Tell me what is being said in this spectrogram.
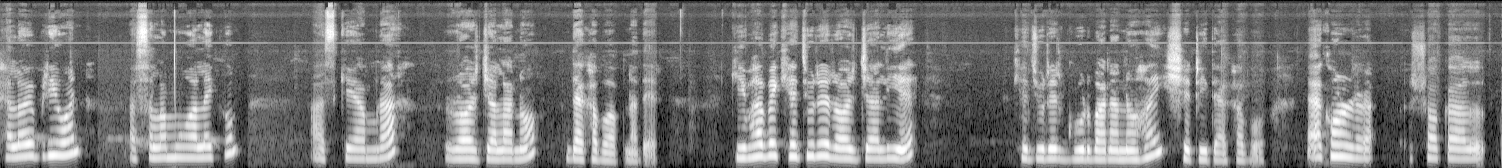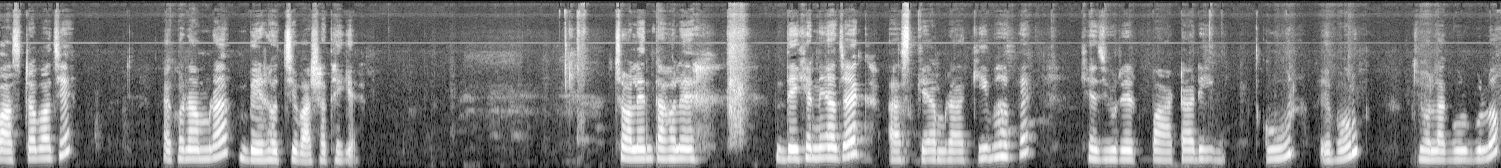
Hello everyone আসসালামু আলাইকুম আজকে আমরা রস জ্বালানো দেখাবো আপনাদের। কীভাবে খেজুরের রস জ্বালিয়ে খেজুরের গুড় বানানো হয় সেটি দেখাবো। এখন সকাল পাঁচটা বাজে। এখন আমরা বের হচ্ছি বাসা থেকে। চলেন তাহলে দেখে নেওয়া যাক আজকে আমরা কীভাবে খেজুরের পাটারি গুড় এবং ঝোলা গুড়গুলো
